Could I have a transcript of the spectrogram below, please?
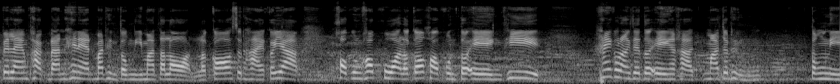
เป็นแรงผลักดันให้แนทมาถึงตรงนี้มาตลอด แล้วก็สุดท้ายก็อยากขอบคุณครอบครัว แล้วก็ขอบคุณตัวเองที่ ให้กำลังใจตัวเองอะค่ะ มาจนถึงตรงนี้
